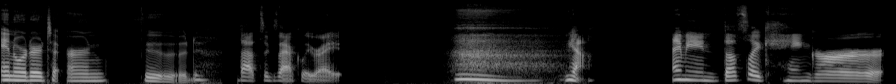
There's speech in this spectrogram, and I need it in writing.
in order to earn food. That's exactly right. yeah. I mean, that's like hanger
